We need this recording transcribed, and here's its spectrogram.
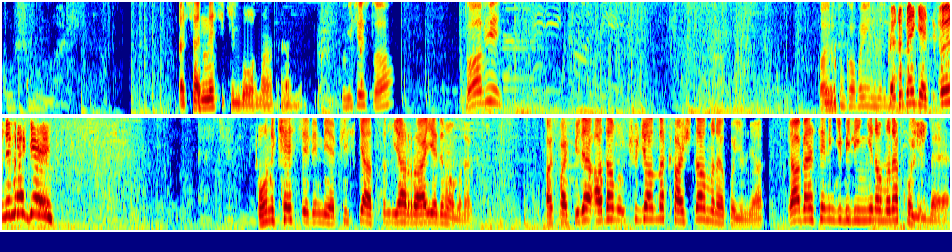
kurşunum var. Ya sen ne sikim bu orman sen? Şunu kes la. La abi. Bayrut'un kafayı indirdi. Önüme geç, önüme geç. Onu kes dedin diye fiske attım yarrağı yedim amına. koyayım. Bak bak bir de adam şu canla kaçtı amına koyayım ya. Ya ben senin gibi lingin amına koyayım be.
